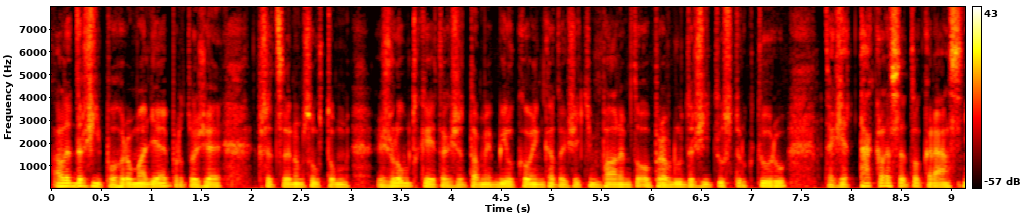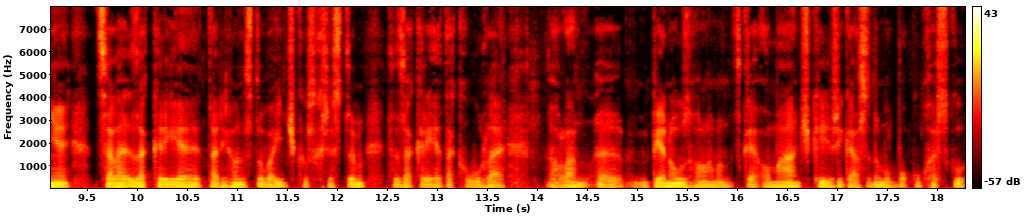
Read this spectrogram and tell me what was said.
ale drží pohromadě, protože přece jenom jsou v tom žloutky, takže tam je bílkovinka, takže tím pádem to opravdu drží tu strukturu, takže takhle se to krásně celé zakryje, tady to vajíčko s chřestem se zakryje takovouhle holand, eh, pěnou z holandské omáčky, říká se tomu po kuchařsku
